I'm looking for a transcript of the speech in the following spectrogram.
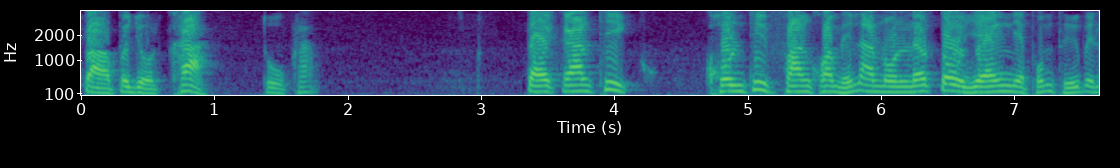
เปล่าประโยชน์ค่ะถูกครับ แต่การที่คนที่ฟังความเห็นอานนท์แล้วโต้แย้งเนี่ย ผมถือเป็น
